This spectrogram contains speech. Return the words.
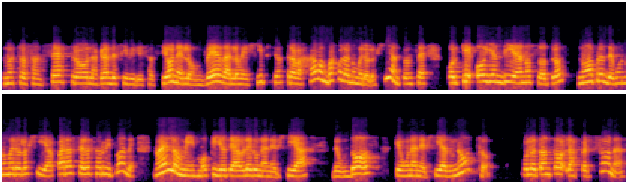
nuestros ancestros, las grandes civilizaciones, los Vedas, los egipcios, trabajaban bajo la numerología. Entonces, ¿por qué hoy en día nosotros no aprendemos numerología para hacer esos rituales? No es lo mismo que yo te hable de una energía de un 2 que una energía de un 8. Por lo tanto, las personas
